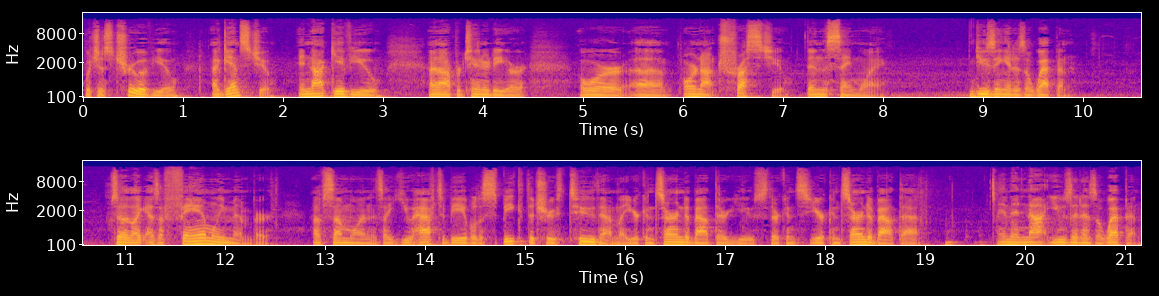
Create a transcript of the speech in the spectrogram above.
which is true of you against you and not give you an opportunity or or uh, or not trust you in the same way using it as a weapon. So like as a family member of someone it's like you have to be able to speak the truth to them that you're concerned about their use they're con- you're concerned about that and then not use it as a weapon.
